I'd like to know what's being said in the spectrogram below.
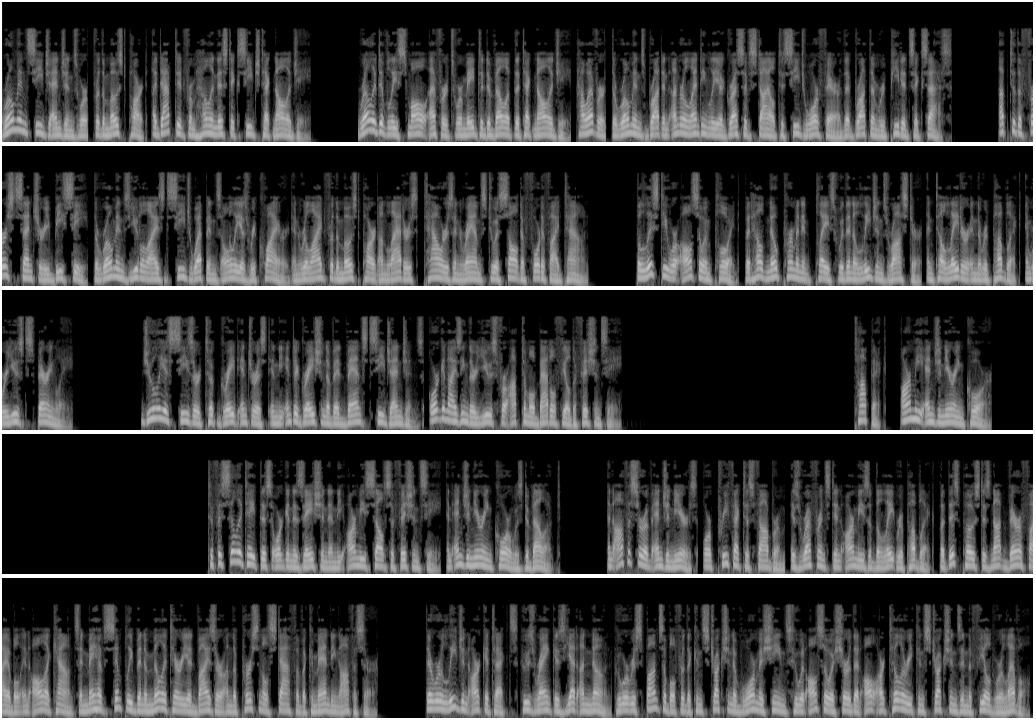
Roman siege engines were, for the most part, adapted from Hellenistic siege technology. Relatively small efforts were made to develop the technology, however, the Romans brought an unrelentingly aggressive style to siege warfare that brought them repeated success. Up to the 1st century BC, the Romans utilized siege weapons only as required and relied for the most part on ladders, towers and rams to assault a fortified town. Ballistae were also employed, but held no permanent place within a legion's roster, until later in the Republic, and were used sparingly. Julius Caesar took great interest in the integration of advanced siege engines, organizing their use for optimal battlefield efficiency. Army Engineering Corps To facilitate this organization and the Army's self-sufficiency, an engineering corps was developed. An officer of engineers, or praefectus fabrum, is referenced in armies of the late Republic, but this post is not verifiable in all accounts and may have simply been a military advisor on the personal staff of a commanding officer. There were legion architects whose rank is yet unknown who were responsible for the construction of war machines who would also assure that all artillery constructions in the field were level.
